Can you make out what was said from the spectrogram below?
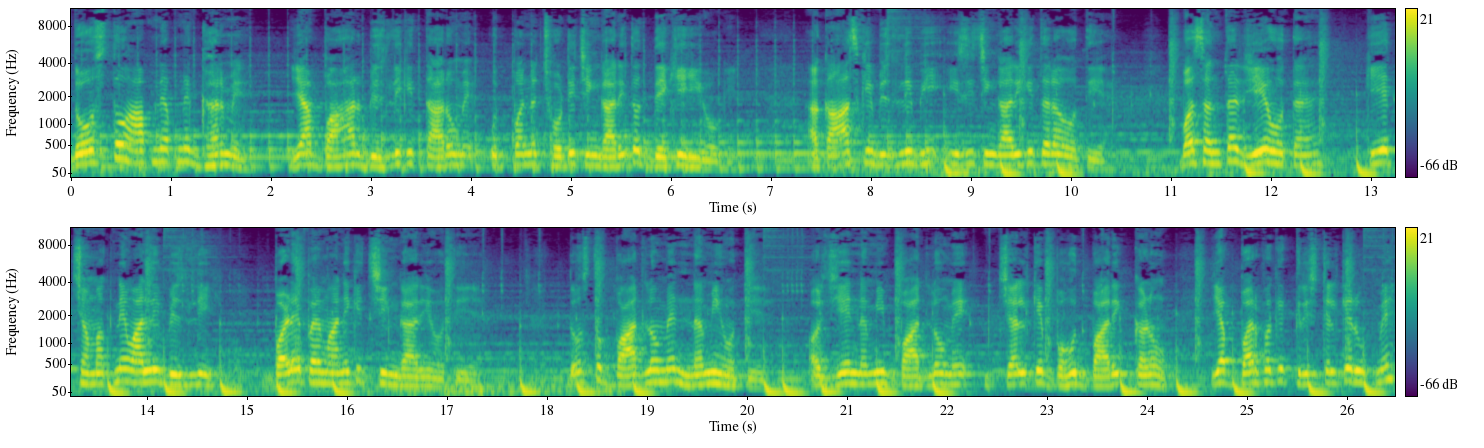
दोस्तों, आपने अपने घर में या बाहर बिजली की तारों में उत्पन्न छोटी चिंगारी तो देखी ही होगी। आकाश की बिजली भी इसी चिंगारी की तरह होती है। बस अंतर ये होता है कि ये चमकने वाली बिजली बड़े पैमाने की चिंगारी होती है। दोस्तों, बादलों में नमी होती है और ये नमी बादलों में जल के बहुत बारीक कणों या बर्फ़ के क्रिस्टल के रूप में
